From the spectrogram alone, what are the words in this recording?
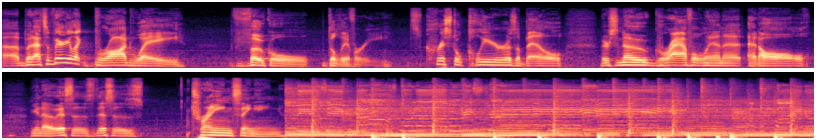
uh, but that's a very like Broadway vocal delivery. It's crystal clear as a bell. There's no gravel in it at all. You know, this is this is train singing. Music knows no love or restraint. Like the final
